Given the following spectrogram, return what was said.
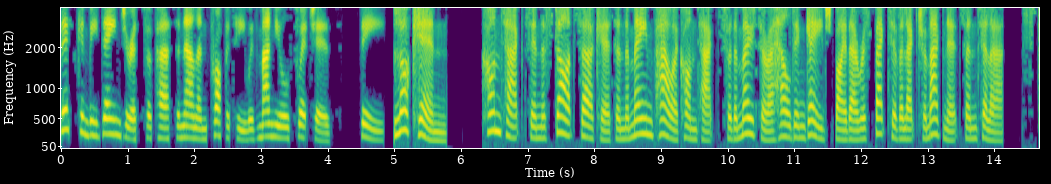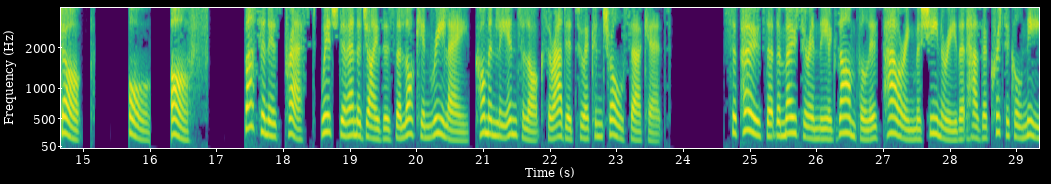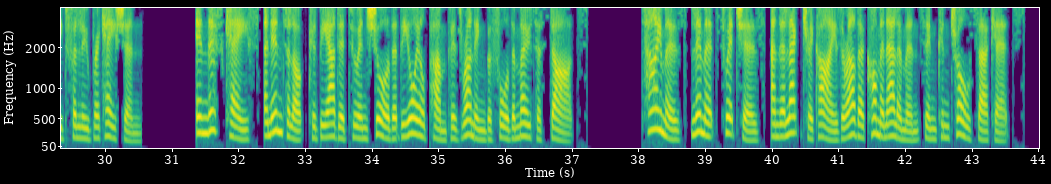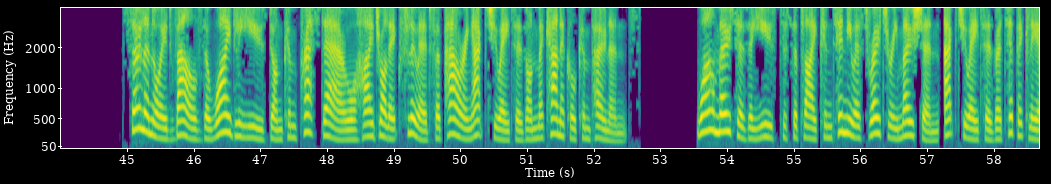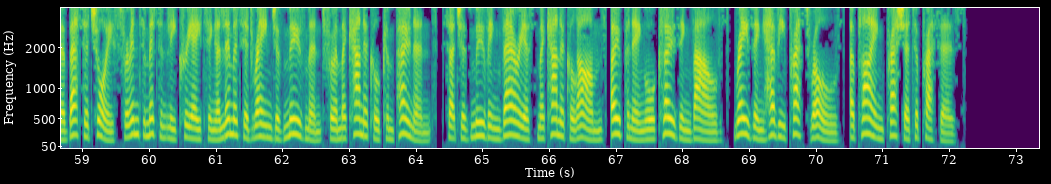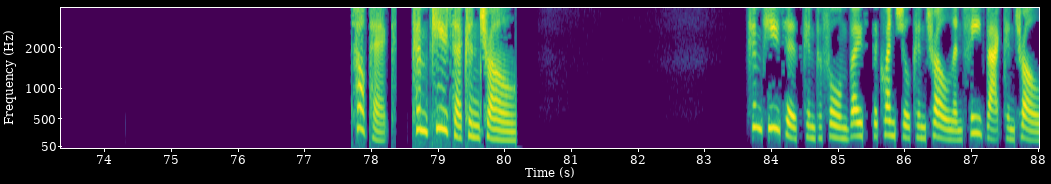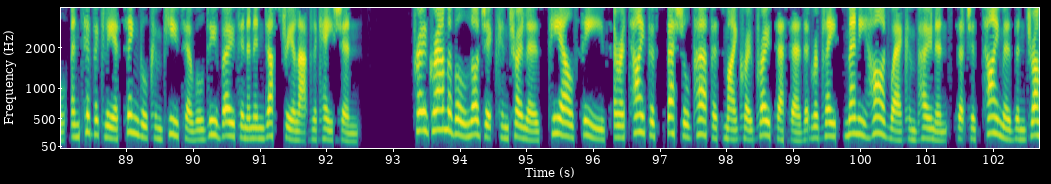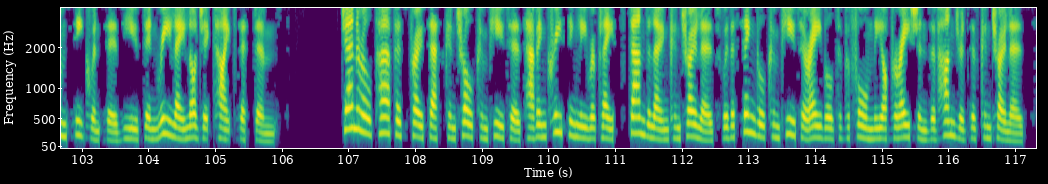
This can be dangerous for personnel and property with manual switches. The lock-in contacts in the start circuit and the main power contacts for the motor are held engaged by their respective electromagnets until a stop or off button is pressed, which de-energizes the lock-in relay. Commonly interlocks are added to a control circuit. Suppose that the motor in the example is powering machinery that has a critical need for lubrication. In this case, an interlock could be added to ensure that the oil pump is running before the motor starts. Timers, limit switches, and electric eyes are other common elements in control circuits. Solenoid valves are widely used on compressed air or hydraulic fluid for powering actuators on mechanical components. While motors are used to supply continuous rotary motion, actuators are typically a better choice for intermittently creating a limited range of movement for a mechanical component, such as moving various mechanical arms, opening or closing valves, raising heavy press rolls, applying pressure to presses. Computer control. Computers can perform both sequential control and feedback control, and typically a single computer will do both in an industrial application. Programmable logic controllers PLCs are a type of special-purpose microprocessor that replace many hardware components such as timers and drum sequences used in relay logic type systems. General-purpose process control computers have increasingly replaced standalone controllers, with a single computer able to perform the operations of hundreds of controllers.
